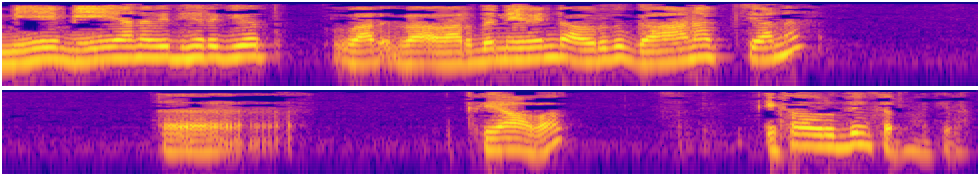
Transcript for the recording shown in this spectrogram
මේ මේ යන විදිහට ගියොත් වර්ධනය වෙන්න අවුරුදු ගාණක් යන ක්‍රියාවක් එක අවුරුද්දෙන් කරනවා කියලා.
